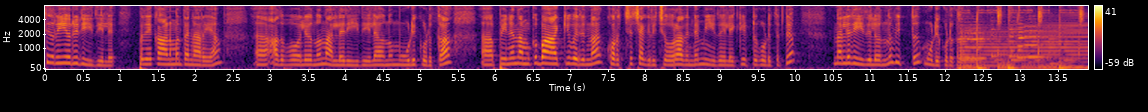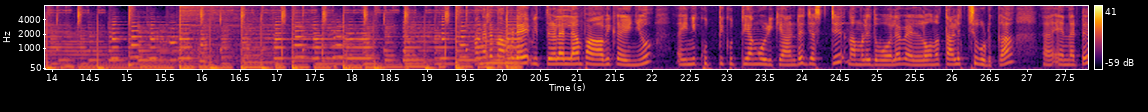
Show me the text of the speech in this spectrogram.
ചെറിയൊരു രീതിയിൽ ഇപ്പോൾ ഇതേ കാണുമ്പോൾ തന്നെ അറിയാം. അതുപോലെ ഒന്ന് നല്ല രീതിയിൽ അതൊന്ന് മൂടി കൊടുക്കുക. പിന്നെ നമുക്ക് ബാക്കി വരുന്ന കുറച്ച് ചകിരിച്ചോറ് അതിന്റെ മീതയിലേക്ക് ഇട്ട് കൊടുത്തിട്ട് നല്ല രീതിയിലൊന്ന് വിത്ത് മൂടി കൊടുക്കണം. വിത്തുകളെല്ലാം പാവി കഴിഞ്ഞു. ഇനി കുത്തി കുത്തി അങ്ങ് ഒഴിക്കാണ്ട് ജസ്റ്റ് നമ്മൾ ഇതുപോലെ വെള്ളം ഒന്ന് തളിച്ചു കൊടുക്കുക എന്നിട്ട്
